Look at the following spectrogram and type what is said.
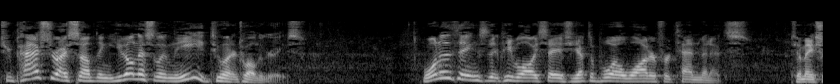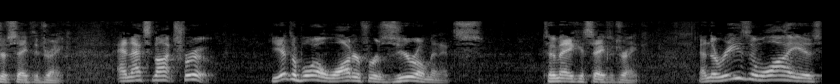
to pasteurize something, you don't necessarily need 212 degrees. One of the things that people always say is you have to boil water for 10 minutes to make sure it's safe to drink. And that's not true. You have to boil water for zero minutes to make it safe to drink. And the reason why is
